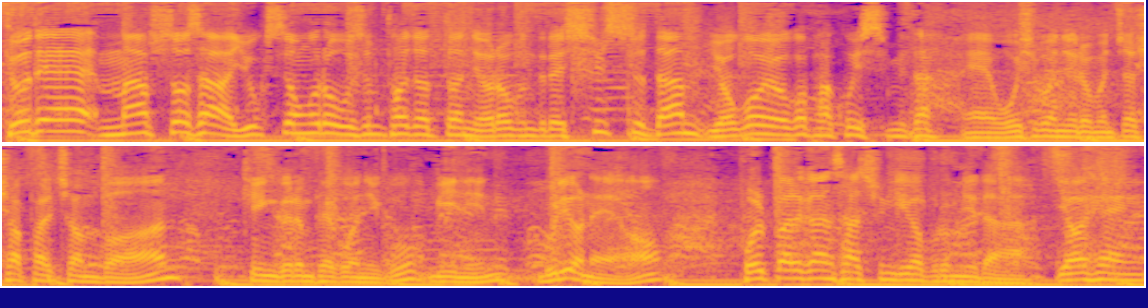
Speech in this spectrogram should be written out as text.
두대 맙소사 육성으로 웃음 터졌던 여러분들의 실수담 요거 요거 받고 있습니다. 예, 50원 유료 문자 샵 8000번 긴 글은 100원이고 미닌 무료네요. 볼빨간 사춘기가 부릅니다. 여행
